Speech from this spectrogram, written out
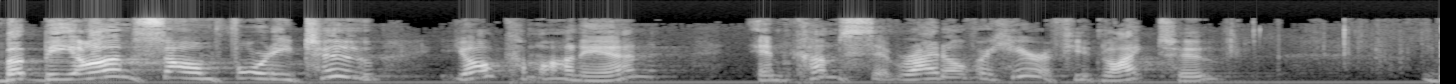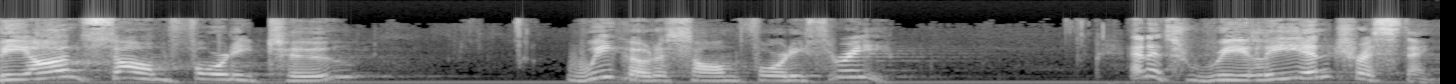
But beyond Psalm 42, y'all come on in and come sit right over here if you'd like to. Beyond Psalm 42, we go to Psalm 43. And it's really interesting.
